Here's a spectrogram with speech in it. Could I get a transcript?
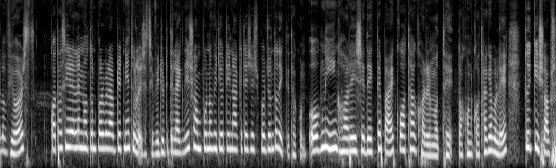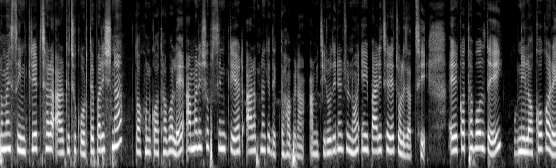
হ্যালো ভিউয়ার্স, কথা সিরিয়ালের নতুন পর্বের আপডেট নিয়ে চলে এসেছি। ভিডিওটিতে লাইক দিয়ে সম্পূর্ণ ভিডিওটি না কেটে শেষ পর্যন্ত দেখতে থাকুন। অগ্নি ঘরে এসে দেখতে পায় কথা ঘরের মধ্যে। তখন কথাকে বলে, তুই কি সবসময় সিনক্রিয়েট ছাড়া আর কিছু করতে পারিস না? তখন কথা বলে, আমার এসব সিনক্রিয়েট আর আপনাকে দেখতে হবে না। আমি চিরদিনের জন্য এই বাড়ি ছেড়ে চলে যাচ্ছি। এর কথা বলতেই অগ্নি লক্ষ্য করে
